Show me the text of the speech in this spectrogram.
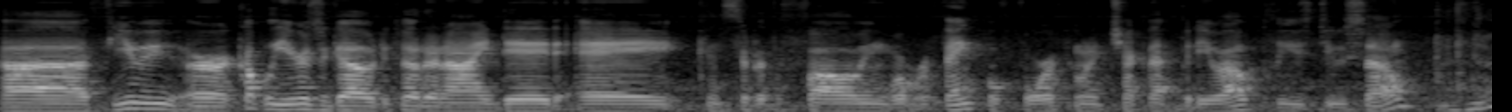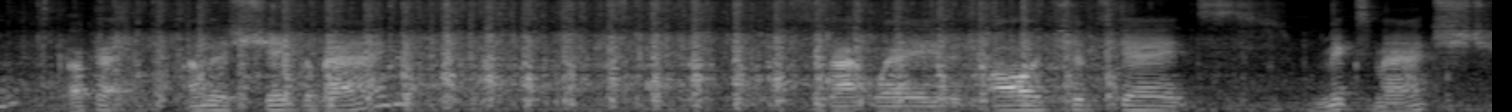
Uh, a few or a couple years ago, Dakota and I did a consider the following what we're thankful for. If you want to check that video out, please do so. Okay, I'm gonna shake the bag so that way all the chips get mix matched.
